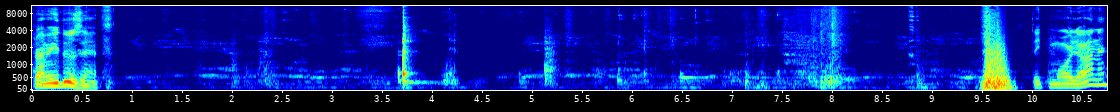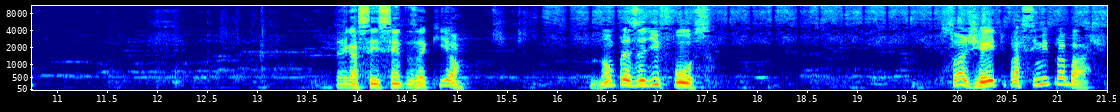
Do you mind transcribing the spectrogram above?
para 1200. Tem que molhar, né? Pega 600 aqui, ó. Não precisa de força. Só jeito para cima e para baixo.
